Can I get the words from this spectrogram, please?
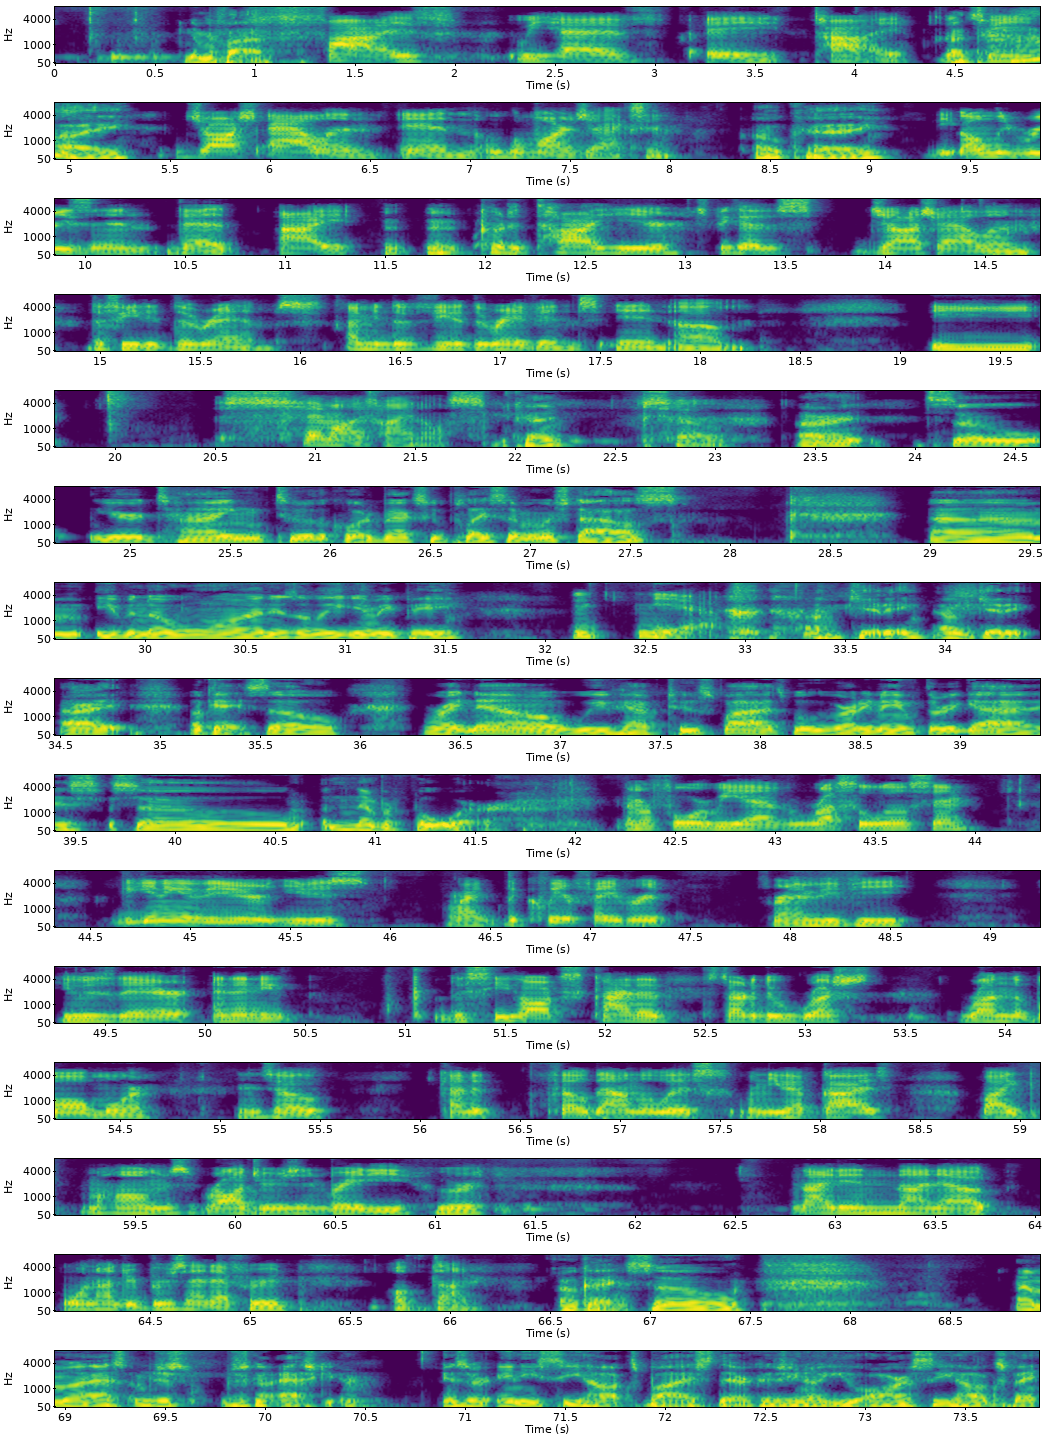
Number five, Five, we have a tie a tie. Josh Allen and Lamar Jackson. Okay. The only reason that I put a tie here is because Josh Allen defeated the Rams. I mean, defeated the Ravens in um the semifinals. Okay. So All right. So you're tying two of the quarterbacks who play similar styles. Um, even though one is a league MVP. Mm, yeah, I'm kidding. I'm kidding. All right. Okay. So right now we have two spots, but we've already named three guys. So number four. number four we have Russell Wilson. Beginning of the year, he was like the clear favorite for MVP. He was there, and then he, the Seahawks kind of started to rush, run the ball more, and so he kind of fell down the list when you have guys like Mahomes, Rodgers, and Brady who are night in, night out, one hundred percent effort all the time. Okay. So I'm gonna ask. I'm just just gonna ask you. Is there any Seahawks bias there? Because you know you are a Seahawks fan.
